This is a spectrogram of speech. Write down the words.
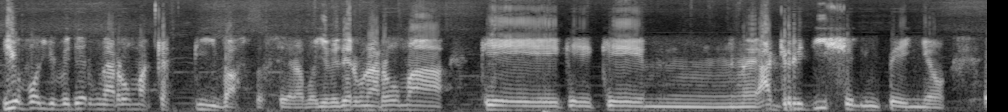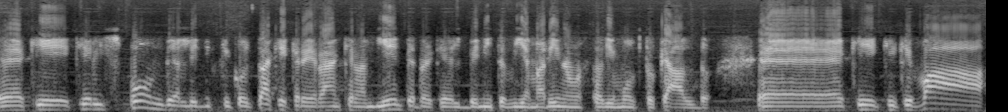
Io voglio vedere una Roma cattiva stasera, voglio vedere una Roma che, che, che mh, aggredisce l'impegno, eh, che, che, risponde alle difficoltà che creerà anche l'ambiente perché il Benito Villamarino è uno stadio molto caldo, eh, che, va a,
